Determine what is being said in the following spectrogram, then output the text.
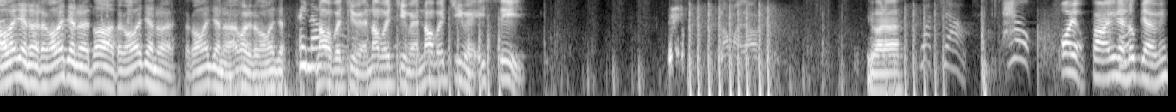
có mấy chân rồi, tao có mấy chân rồi, tao tao có mấy chân rồi, tao có mấy chân rồi, còn tao có mấy chân. Ê, nó. Nó bên chim mẹ, nó bên chim mẹ, nó bên chim mẹ XC. Nó? Đi vào đây. Ôi, coi cái này lúc giờ mới.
